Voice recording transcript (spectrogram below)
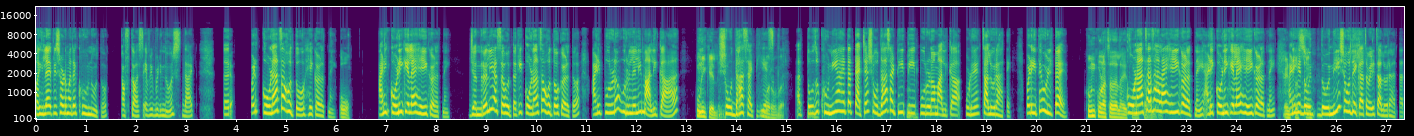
पहिल्या एपिसोडमध्ये खून होतो. Of course everybody knows that. तर पण कोणाचा होतो हे कळत नाही. आणि कोणी केलंय हेही कळत नाही. जनरली असं होतं, की कोणाचा होतो कळतं आणि पूर्ण उरलेली मालिका कुणी ही केली. शोधासाठी. बरोबर. तो जो खुनी आहे तर त्याच्या शोधासाठी ती हं. पूर्ण मालिका पुढे चालू राहते. पण इथे उलटं आहे. खून कोणाचा झाला कोणाचा. झालाय हेही कळत नाही आणि कोणी केलंय हेही कळत नाही आणि हे. दोन्ही शोध एकाच वेळी चालू राहतात.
